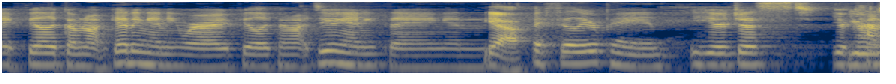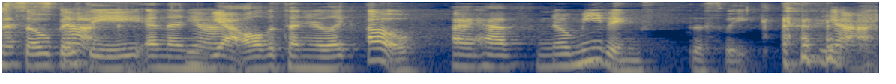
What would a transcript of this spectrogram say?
I feel like I'm not getting anywhere. I feel like I'm not doing anything and Yeah. I feel your pain. You're just you're, you're kind of so stuck. busy and then yeah. yeah, all of a sudden you're like, "Oh, I have no meetings this week." Yeah.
